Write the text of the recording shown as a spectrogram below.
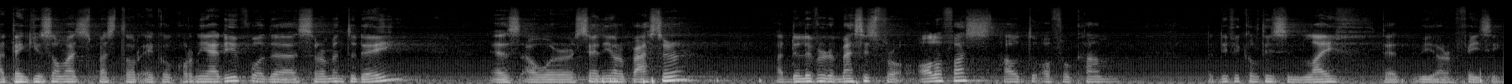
Uh, thank you so much, Pastor Eko Kurniadi, for the sermon today. As our senior pastor, I delivered a message for all of us how to overcome the difficulties in life that we are facing.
